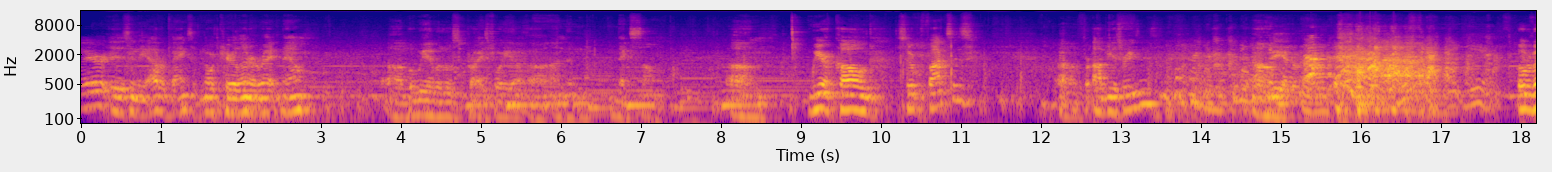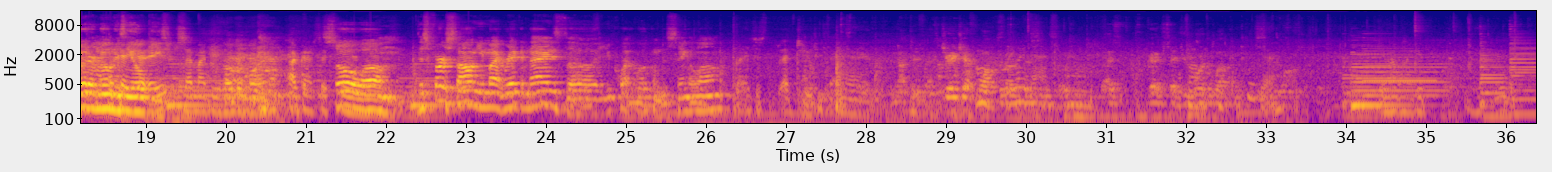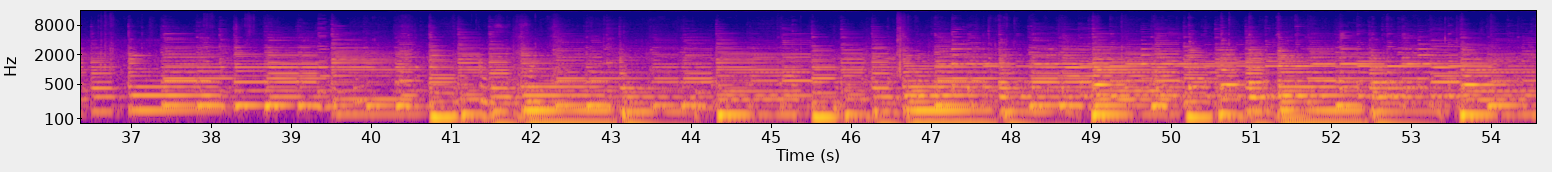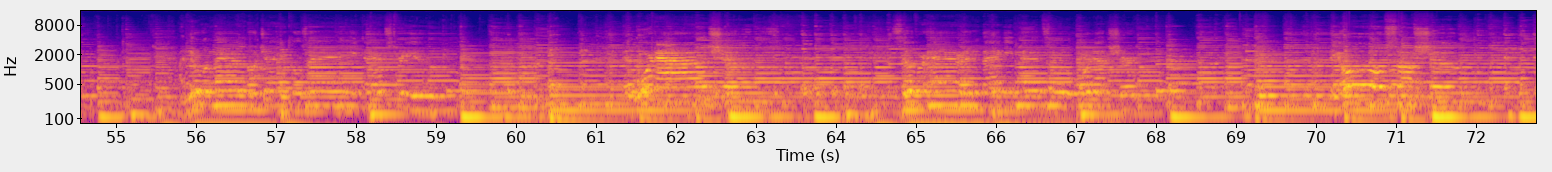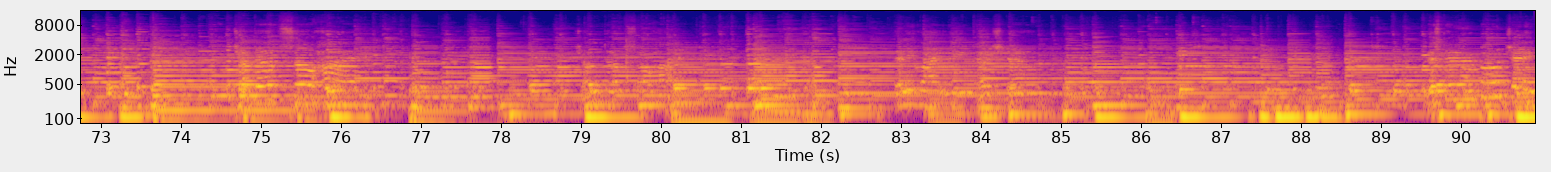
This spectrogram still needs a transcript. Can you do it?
Player is in the Outer Banks of North Carolina right now, uh, but we have a little surprise for you uh, on the next song. Um, we are called Silver Foxes uh, for obvious reasons. Um, but we're better known as the you Old. Geezers. That might be a little bit more. I've got six. So, um, this first song you might recognize, uh, you're quite welcome to sing along. I just at two. Not too fast. Jerry Jeff Walker wrote this, so as Greg said, you're more than welcome to sing along. You Mr. Bojangles,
